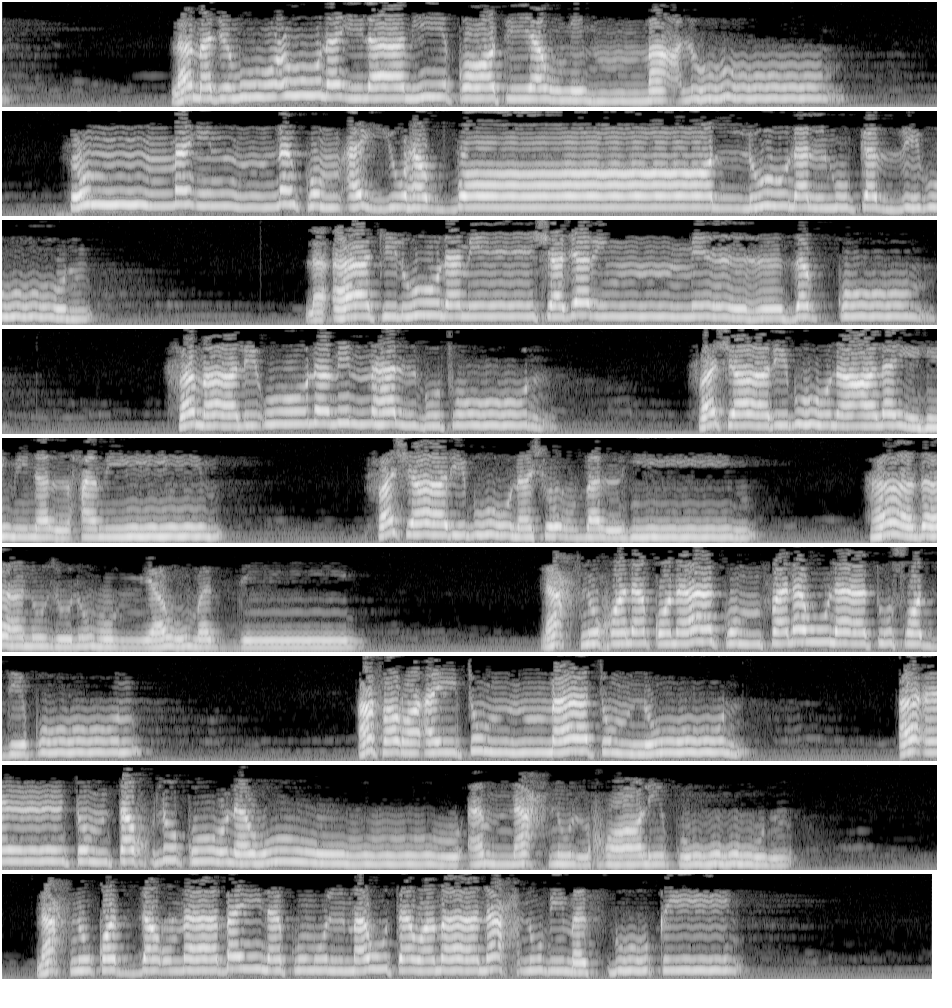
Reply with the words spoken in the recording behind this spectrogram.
لَمَجْمُوعُونَ إِلَى مِيقَاتِ يَوْمٍ مَّعْلُومٍ. ثُمَّ إِنَّكُمْ أَيُّهَا الضَّالُّونَ الْمُكَذِّبُونَ. لَآكِلُونَ مِن شَجَرٍ مِّن زَقُّومٍ. فَمَالِئُونَ مِنْهَا الْبُطُونَ فَشَارِبُونَ عَلَيْهِ مِنَ الْحَمِيمِ فَشَارِبُونَ شُرْبَ الْهِيمِ هَذَا نُزُلُهُمْ يَوْمَ الدِّينِ نَحْنُ خَلَقْنَاكُمْ فَلَوْلَا تُصَدِّقُونَ أَفَرَأَيْتُم مَّا تُمْنُونَ أَأَنتُمْ تَخْلُقُونَهُ أَمْ نَحْنُ الْخَالِقُونَ نَحْنُ قَدَّرْنَا بَيْنَكُمُ الْمَوْتَ وَمَا نَحْنُ بِمَسْبُوقِينَ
